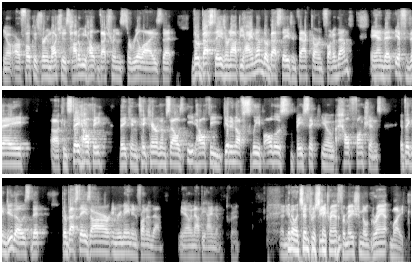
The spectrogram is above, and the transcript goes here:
you know, our focus very much is how do we help veterans to realize that their best days are not behind them. Their best days, in fact, are in front of them. And that if they uh, can stay healthy, they can take care of themselves eat healthy get enough sleep all those basic you know health functions. If they can do those that their best days are and remain in front of them you know not behind them. Great. and you, you know, know it's interesting. Transformational grant mike.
